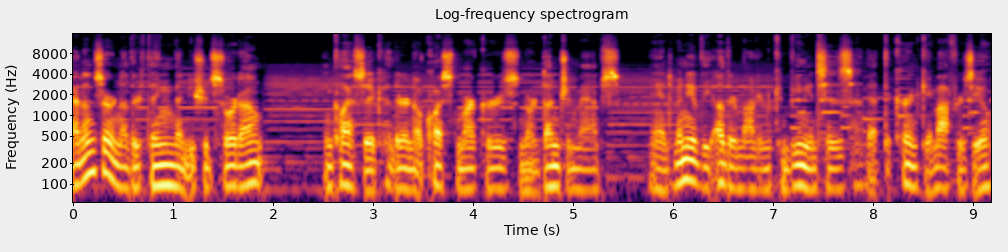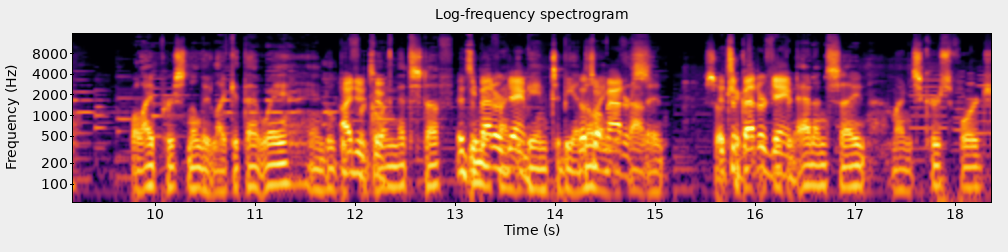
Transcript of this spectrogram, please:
Add-ons are another thing that you should sort out. In Classic, there are no quest markers nor dungeon maps, and many of the other modern conveniences that the current game offers you. While I personally like it that way, and will be I foregoing that stuff, It's a you may better find game. the game to be annoying without it. So It's a check better out your favorite game. add-on site, mine is CurseForge,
